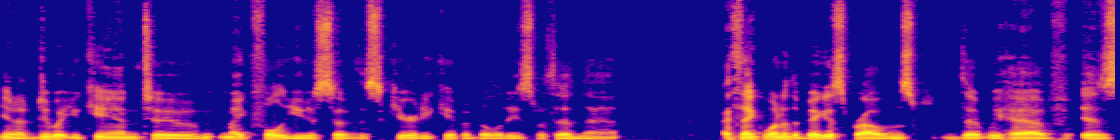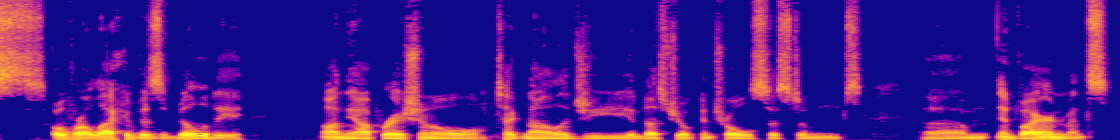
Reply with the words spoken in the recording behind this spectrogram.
you know, do what you can to make full use of the security capabilities within that. I think one of the biggest problems that we have is overall lack of visibility on the operational technology, industrial control systems um, environments.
